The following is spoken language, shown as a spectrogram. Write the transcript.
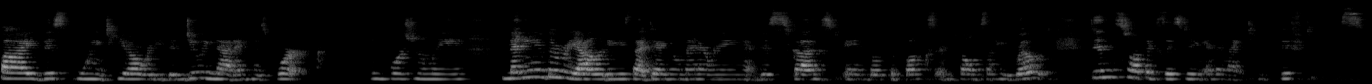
By this point, he had already been doing that in his work. Unfortunately, Many of the realities that Daniel Mainwaring discussed in both the books and films that he wrote didn't stop existing in the 1950s.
